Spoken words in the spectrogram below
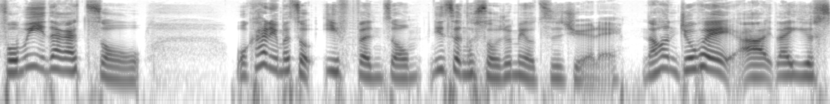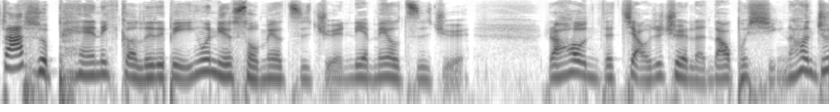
，for me 大概走，我看你们走一分钟，你整个手就没有知觉嘞，然后你就会啊、uh,，like you start to panic a little bit，因为你的手没有知觉，脸没有知觉。然后你的脚就觉得冷到不行，然后你就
